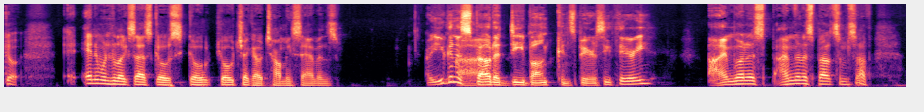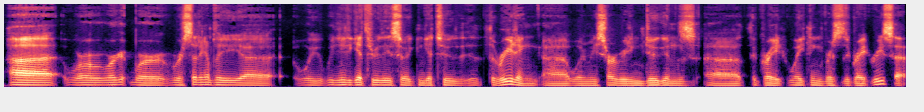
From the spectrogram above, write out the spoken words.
go anyone who likes us, go go go check out Tommy Salmon's are you going to Uh, spout a debunked conspiracy theory? I'm gonna I'm gonna spout some stuff. Uh, we're we're we're we're setting up the uh we we need to get through these so we can get to the, the reading. Uh, when we start reading Dugin's uh the Great Awakening versus the Great Reset,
